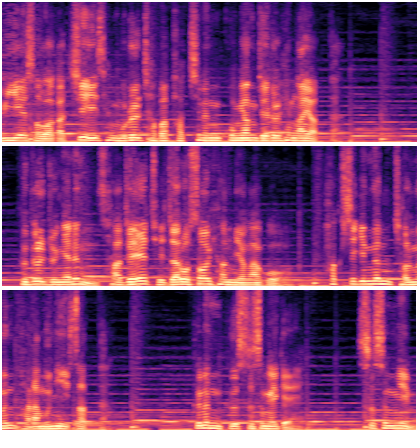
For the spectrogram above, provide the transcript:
위에서와 같이 생물을 잡아 바치는 공양제를 행하였다. 그들 중에는 사제의 제자로서 현명하고 학식 있는 젊은 바라문이 있었다. 그는 그 스승에게 스승님,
